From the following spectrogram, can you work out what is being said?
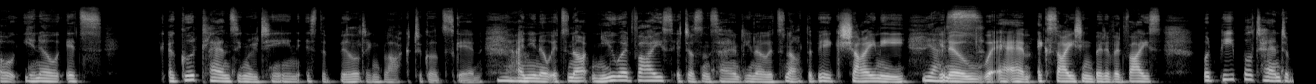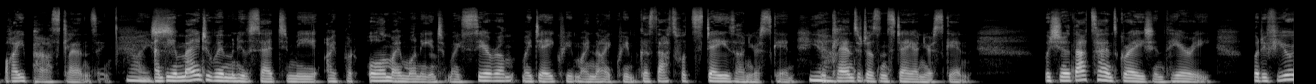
Oh, you know, it's a good cleansing routine is the building block to good skin. Yeah. And, you know, it's not new advice. It doesn't sound, you know, it's not the big, shiny, yes. you know, um, exciting bit of advice. But people tend to bypass cleansing. right. And the amount of women who've said to me, I put all my money into my serum, my day cream, my night cream, because that's what stays on your skin. Yeah. Your cleanser doesn't stay on your skin. But you know, that sounds great in theory. But if you're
